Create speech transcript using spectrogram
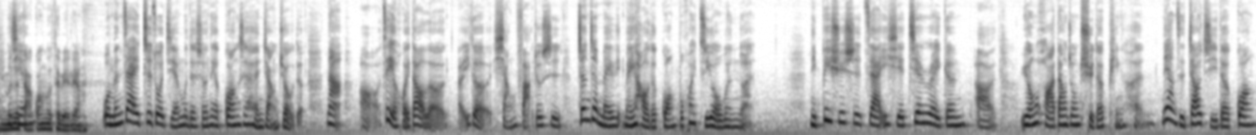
你们的打光都特别亮。我们在制作节目的时候，那个光是很讲究的。那哦，这也回到了一个想法，就是真正美美好的光不会只有温暖，你必须是在一些尖锐跟啊。圆滑当中取得平衡，那样子交集的光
